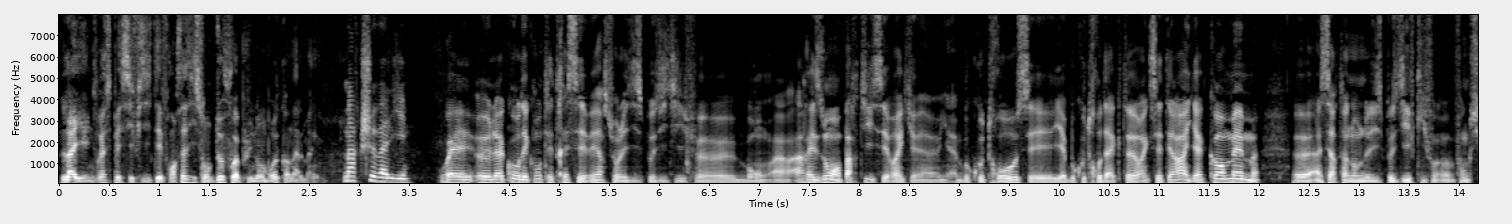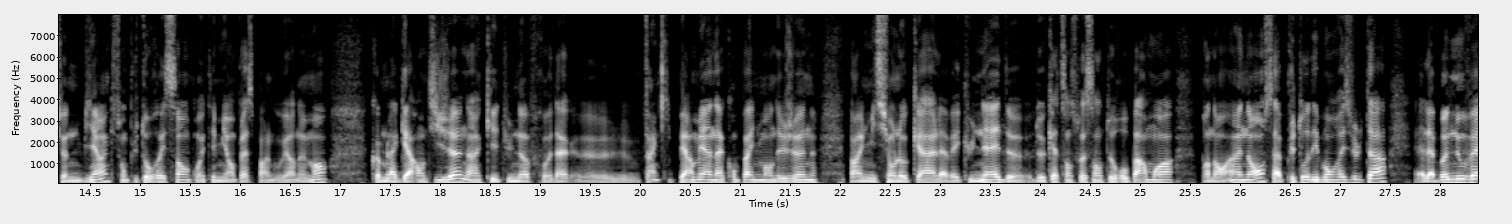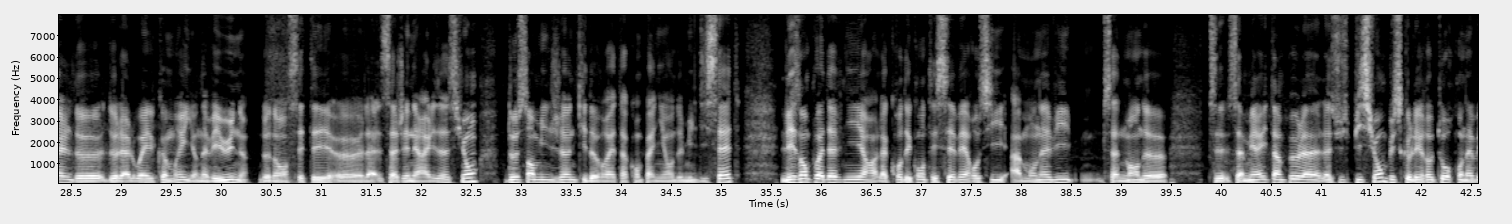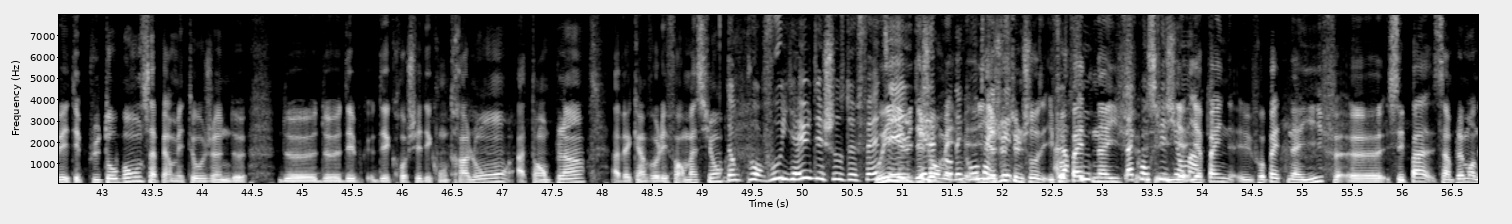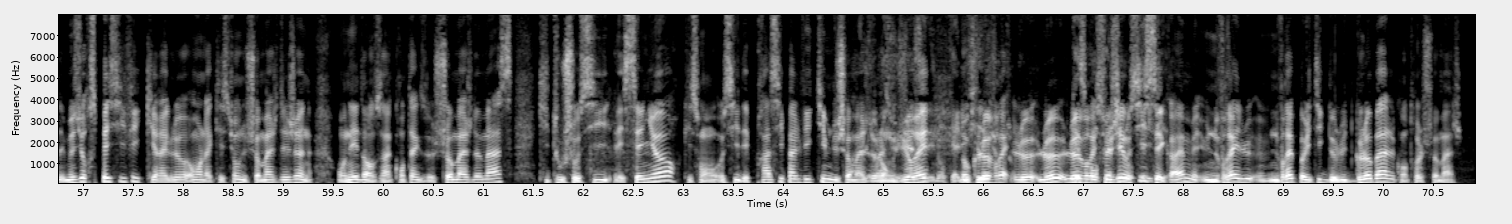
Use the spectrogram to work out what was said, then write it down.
Là, il y a une vraie spécificité française. Ils sont deux fois plus nombreux qu'en Allemagne. Marc Chevalier. Ouais, euh, la Cour des comptes est très sévère sur les dispositifs. Euh, bon, a, raison en partie. C'est vrai qu'il y, a beaucoup trop, c'est il y a beaucoup trop d'acteurs, etc. Il y a quand même euh, un certain nombre de dispositifs qui fonctionnent bien, qui sont plutôt récents, qui ont été mis en place par le gouvernement, comme la garantie jeune, hein, qui est une offre, enfin qui permet un accompagnement des jeunes par une mission locale avec une aide de 460 euros par mois pendant un an. Ça a plutôt des bons résultats. La bonne nouvelle de, de la loi El Khomri, il y en avait une dedans, c'était sa généralisation. 200 000 jeunes qui devrait être accompagné en 2017. Les emplois d'avenir, la Cour des comptes est sévère aussi. À mon avis, ça demande, euh, ça mérite un peu la, suspicion puisque les retours qu'on avait étaient plutôt bons. Ça permettait aux jeunes de, de, de, décrocher des contrats longs à temps plein avec un volet formation. Donc pour vous, il y a eu des choses de fait. Oui, il y a eu des jours, mais, il y a juste une chose. Il faut pas être naïf. il y a, pas il faut pas être naïf. Euh, c'est pas simplement des mesures spécifiques qui régleront la question du chômage des jeunes. On est dans un contexte de chômage de masse qui touche aussi les seniors, qui sont aussi des principales victimes du chômage de longue durée. Donc le vrai, le, le, le vrai sujet aussi, c'est quand même une vraie, une vraie politique de lutte globale contre le chômage.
